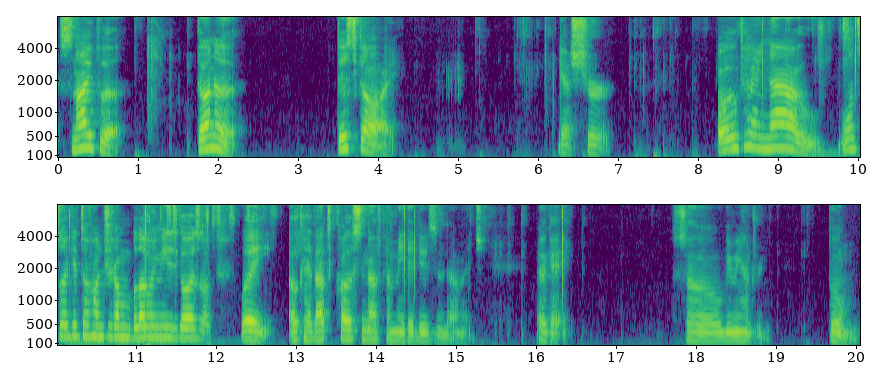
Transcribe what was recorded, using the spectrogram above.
Sniper. Gunner. This guy. Yeah, sure. Okay, now, once I get to 100, I'm blowing these guys up. Wait, okay, that's close enough for me to do some damage. Okay. So, give me 100. Boom.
